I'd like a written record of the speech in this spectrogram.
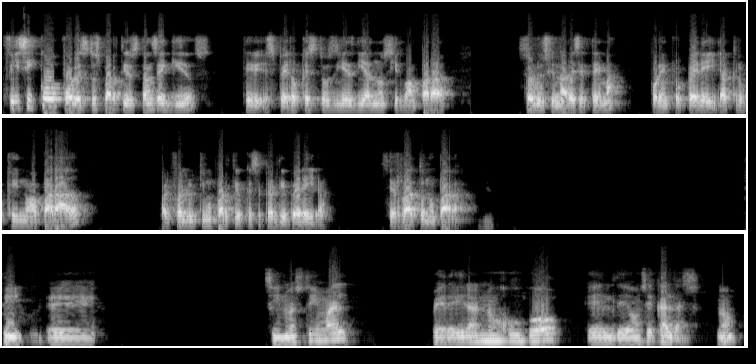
físico por estos partidos tan seguidos, que espero que estos 10 días nos sirvan para solucionar ese tema. Por ejemplo, Pereira creo que no ha parado. ¿Cuál fue el último partido que se perdió Pereira? Hace rato no para. Sí, eh, si no estoy mal, Pereira no jugó el de Once Caldas, ¿no?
